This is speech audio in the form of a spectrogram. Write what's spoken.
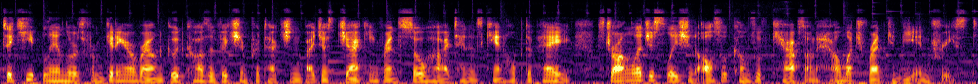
To keep landlords from getting around good cause eviction protection by just jacking rents so high tenants can't hope to pay, strong legislation also comes with caps on how much rent can be increased.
